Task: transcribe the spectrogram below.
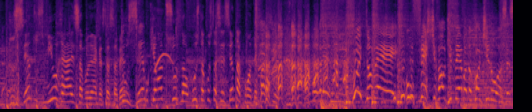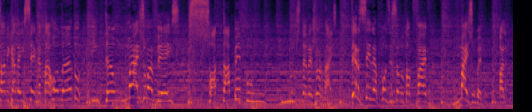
cara. 200 mil reais essa boneca, você tá sabendo? 200? O que é um absurdo. Na Augusta custa 60 conto, é ver. Muito bem! O Festival de Bêbado continua. Você sabe que a lei seca tá rolando, então, mais uma vez, só tá bebum nos telejornais. Terceira posição no top 5, mais um bebum. Olha.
